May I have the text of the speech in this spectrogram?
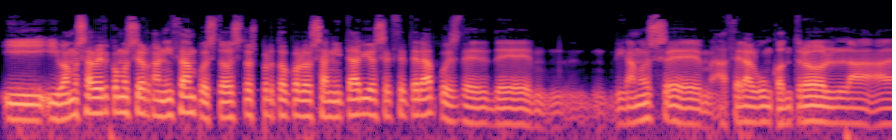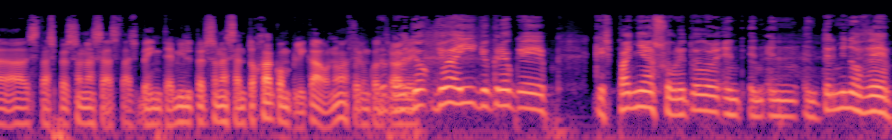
y, vamos a ver cómo se organizan pues todos estos protocolos sanitarios, etcétera, pues de, digamos, hacer algún control a, estas personas, a estas 20.000 personas, se antoja complicado, ¿no? Hacer un control. yo, yo ahí yo creo que que España, sobre todo en, términos de,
